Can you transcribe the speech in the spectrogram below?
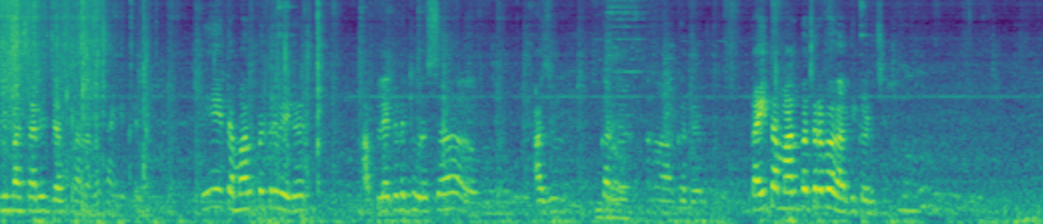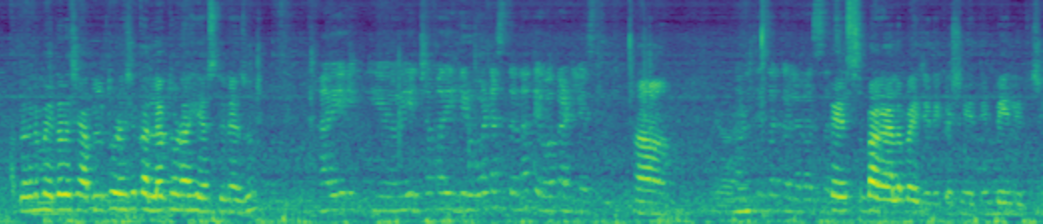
मी मसालेच जास्त आणायला सांगितलेले हे तमालपत्र वेगळं. आपल्याकडे थोडंसं अजून कलर हां कलर ताई तमालपत्र बघा तिकडचे. आपल्याकडे मिळतं तसे आपल्याला थोडेसे कलर थोडा हे असते ना अजून. अरे य- याच्यामध्ये हिरवट असतं ना तेव्हा काढले असते. हां. टेस्ट बघायला पाहिजे ती कशी येते बेलीची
